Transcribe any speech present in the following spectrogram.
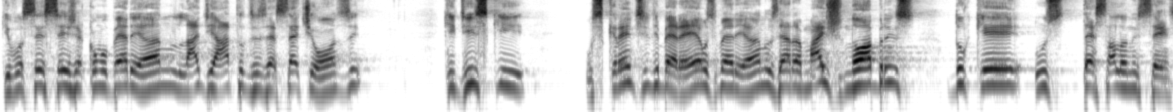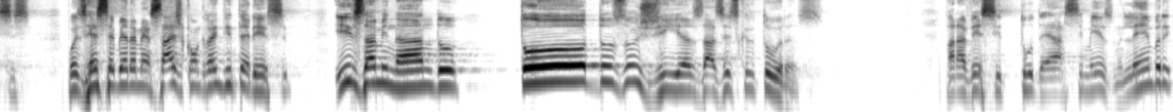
que você seja como Bereano, lá de Atos 17, 11, que diz que os crentes de Beré, os bereanos, eram mais nobres do que os tessalonicenses, pois receberam a mensagem com grande interesse, examinando todos os dias as Escrituras para ver se tudo é assim mesmo. Lembre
